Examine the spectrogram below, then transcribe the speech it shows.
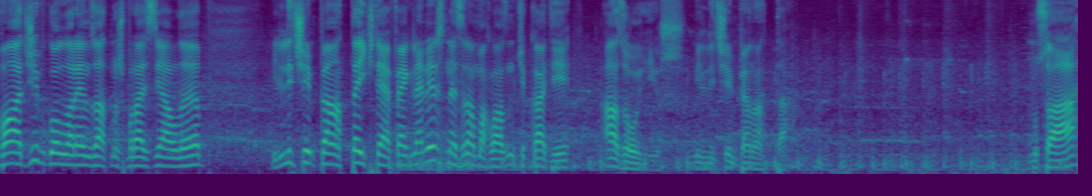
vacib qollara imza atmış Braziliyalı. Milli çempionatda ilk dəfə fərqlənir. Nəzərə almaq lazım ki, Kadi az oynayır milli çempionatda. Musa.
